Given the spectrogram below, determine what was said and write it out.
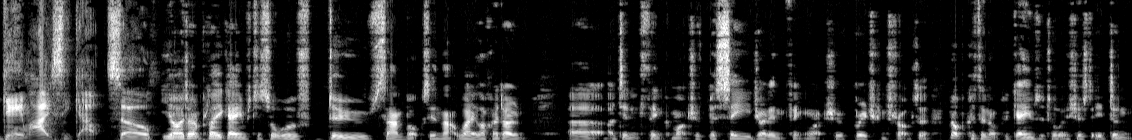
game I seek out. So yeah, I don't play games to sort of do sandbox in that way. Like I don't. Uh, I didn't think much of Besiege. I didn't think much of Bridge Constructor. Not because they're not good games at all. It's just it didn't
